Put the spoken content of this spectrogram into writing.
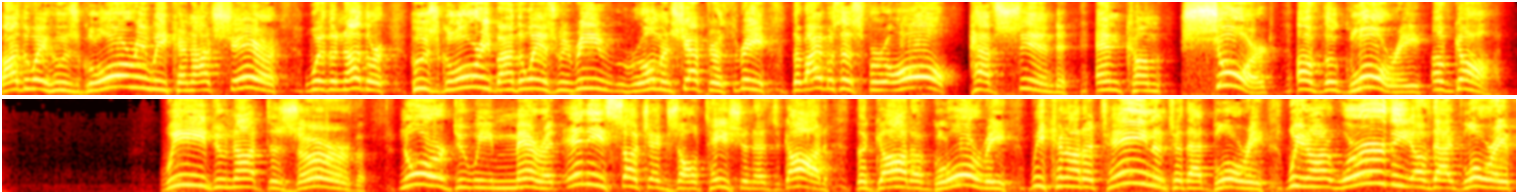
By the way, whose glory we cannot share with another, whose glory, by the way, as we read Romans chapter 3, the Bible says, For all have sinned and come short of the glory of God. We do not deserve, nor do we merit any such exaltation as God, the God of glory. We cannot attain unto that glory. We are not worthy of that glory,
